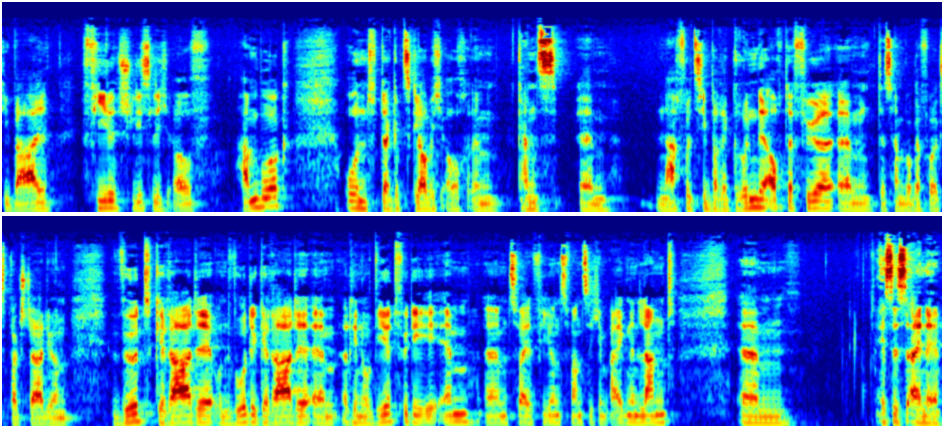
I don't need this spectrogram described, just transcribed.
die Wahl fiel schließlich auf Hamburg. Und da gibt es, glaube ich, auch ganz nachvollziehbare Gründe auch dafür. das Hamburger Volksparkstadion wird gerade und wurde gerade renoviert für die EM 2024 im eigenen Land. Es ist eine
